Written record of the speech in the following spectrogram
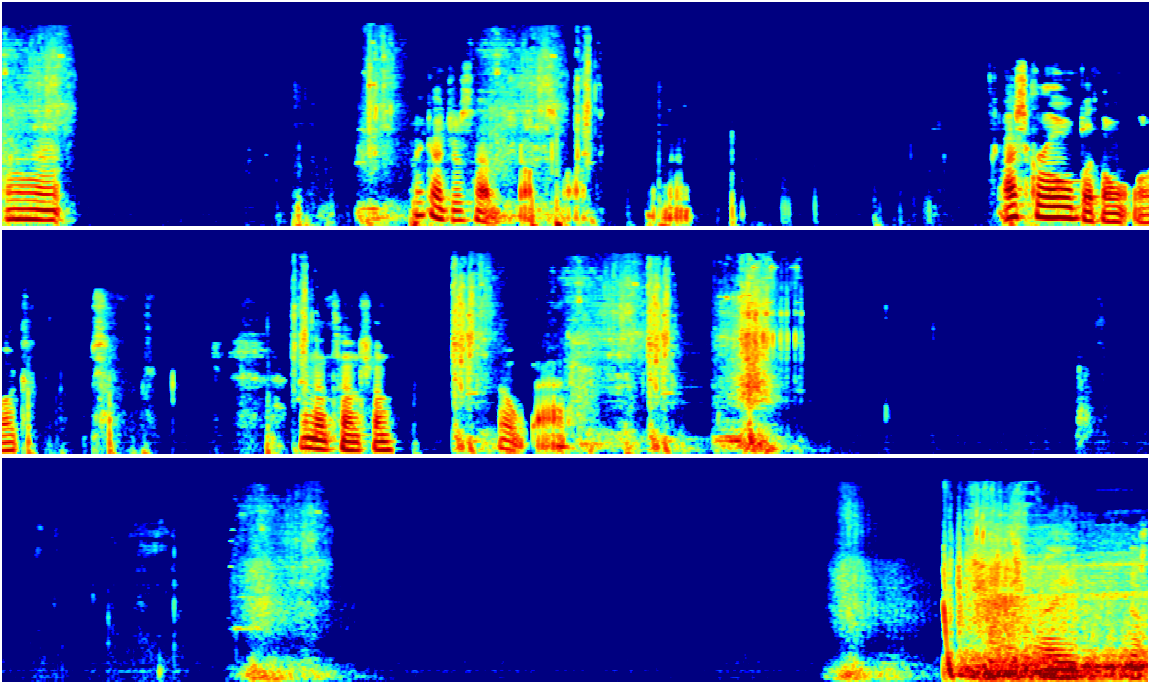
Uh, I think I just have jump slot. I scroll, but don't look. Inattention. So bad. I just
